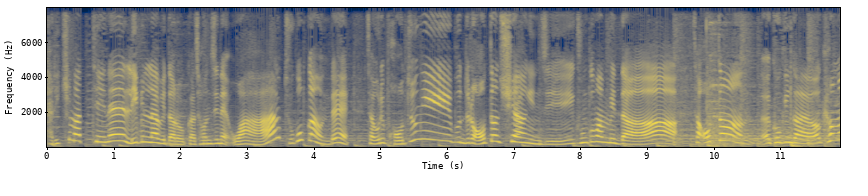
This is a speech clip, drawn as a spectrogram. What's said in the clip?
자, 리키 마틴의 Livin' La Vida Loca, 전진의 와, 두 곡 가운데, 자, 우리 버둥이 분들은 어떤 취향인지 궁금합니다. 자, 어떤 곡인가요? Come on!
